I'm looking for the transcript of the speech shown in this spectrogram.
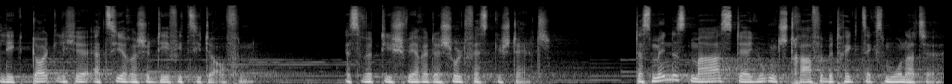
legt deutliche erzieherische Defizite offen. Es wird die Schwere der Schuld festgestellt. Das Mindestmaß der Jugendstrafe beträgt sechs Monate.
